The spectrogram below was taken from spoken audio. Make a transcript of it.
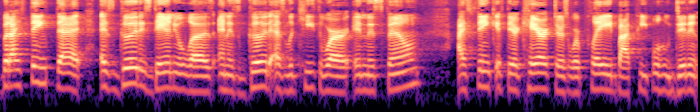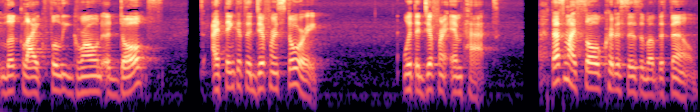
But I think that as good as Daniel was and as good as Lakeith were in this film, I think if their characters were played by people who didn't look like fully grown adults, I think it's a different story with a different impact. That's my sole criticism of the film,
